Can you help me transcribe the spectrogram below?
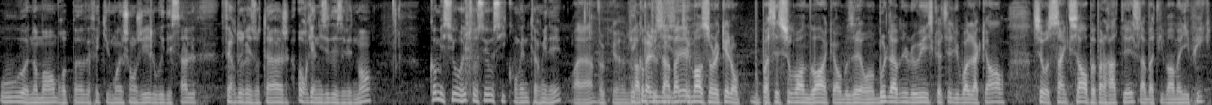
où euh, nos membres peuvent effectivement échanger, louer des salles, faire du réseautage, organiser des événements. Comme ici au rez-de-chaussée aussi qu'on vient de terminer. Voilà, donc euh, je Et rappelle, c'est un disais- bâtiment sur lequel on, vous passez souvent devant quand vous êtes au bout de l'avenue Louise, côté du bois de la Cambre. C'est au 500, on peut pas le rater, c'est un bâtiment magnifique.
